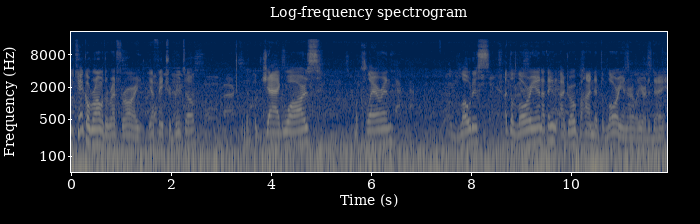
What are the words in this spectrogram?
You can't go wrong with a red Ferrari. The F8 Tributo. The Jaguars. McLaren. Lotus. A DeLorean. I think I drove behind a DeLorean earlier today.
